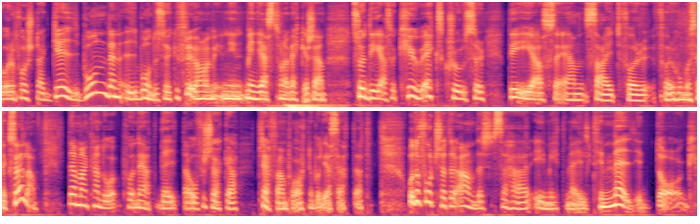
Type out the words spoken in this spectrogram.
och den första gaybonden i Bonde söker fru. Han var min, min gäst för några veckor sedan. Så det är alltså QX Cruiser. Det är alltså en sajt för, för homosexuella där man kan då på nätdejta och försöka träffa en partner på det sättet. Och då fortsätter Anders så här i mitt mail till mig idag.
